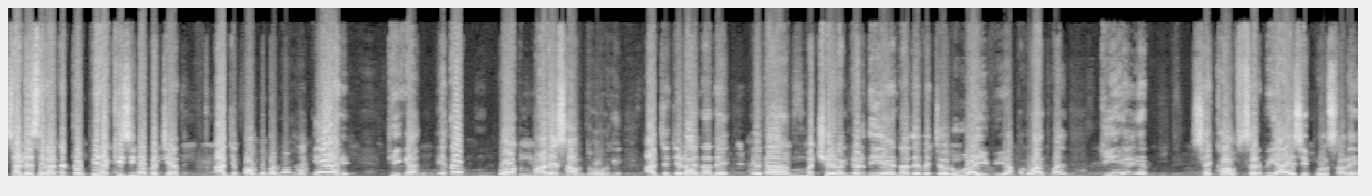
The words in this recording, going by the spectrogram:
ਸਾਡੇ ਸਿਰਾਂ ਤੇ ਟੋਪੀ ਰੱਖੀ ਸੀ ਨਾ ਬੱਚਿਆਂ ਤੇ। ਅੱਜ ਪੱਗ ਬੰਨਣ ਲੱਗਿਆ ਇਹ। ਠੀਕ ਆ, ਇਹ ਤਾਂ ਬਹੁਤ ਮਾੜੇ ਸਾਬਤ ਹੋਣਗੇ। ਅੱਜ ਜਿਹੜਾ ਇਹਨਾਂ ਨੇ, ਇਹ ਤਾਂ ਮੱਛੇ ਰੰਗੜ ਦੀ ਇਹਨਾਂ ਦੇ ਵਿੱਚ ਰੂਹ ਆਈ ਵੀ ਆ ਭਗਵੰਤ ਮਾਨ। ਕੀ ਸਿੱਖ ਅਫਸਰ ਵੀ ਆਏ ਸੀ ਪੁਲਿਸ ਵਾਲੇ।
